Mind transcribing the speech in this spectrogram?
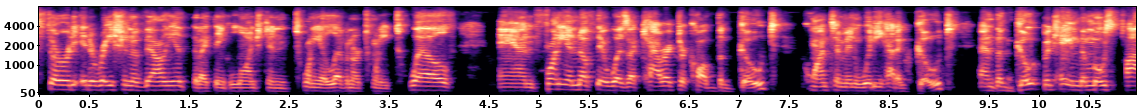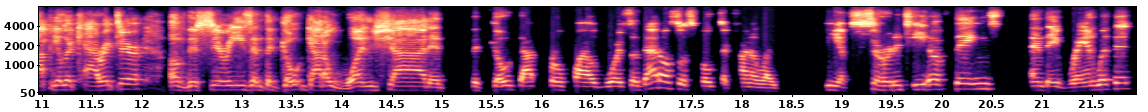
third iteration of Valiant that I think launched in 2011 or 2012. And funny enough, there was a character called the Goat. Quantum and Woody had a goat, and the goat became the most popular character of the series and the goat got a one shot and the goat got profiled more so that also spoke to kind of like the absurdity of things and they ran with it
